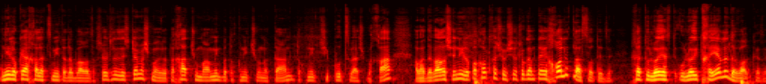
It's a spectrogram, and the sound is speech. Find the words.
אני לוקח על עצמי את הדבר הזה. עכשיו, יש לזה שתי משמעויות. אחת, שהוא מאמין בתוכנית שהוא נתן, תוכנית שיפוץ והשבחה, אבל הדבר השני, לא פחות חשוב, שיש לו גם את היכולת לעשות את זה. אחרת הוא לא, הוא לא יתחייב לדבר כזה.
